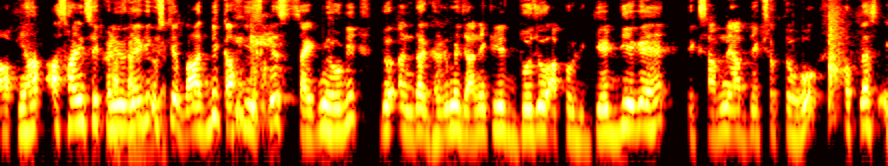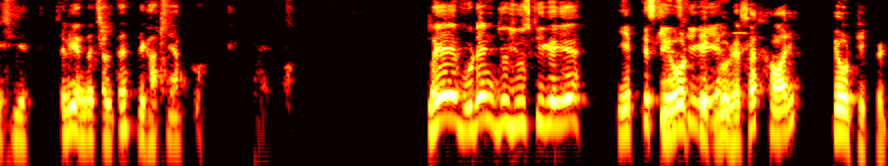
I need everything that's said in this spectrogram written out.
आप यहाँ आसानी से खड़ी हो जाएगी। उसके बाद भी काफ़ी स्पेस साइड में होगी जो अंदर घर में जाने के लिए दो जो आपको गेट दिए गए हैं एक सामने आप देख सकते हो वो और प्लस एक ये। चलिए अंदर चलते हैं दिखाते हैं आपको। भैया ये वुडन जो यूज़ की गई है ये किसकी प्योर यूज़ की गई वुड है सर हमारी। Pure teak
